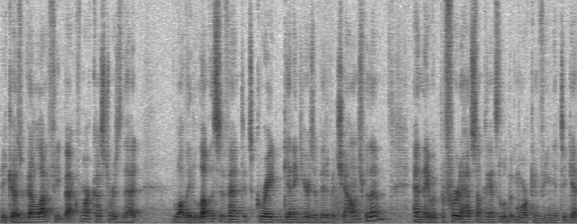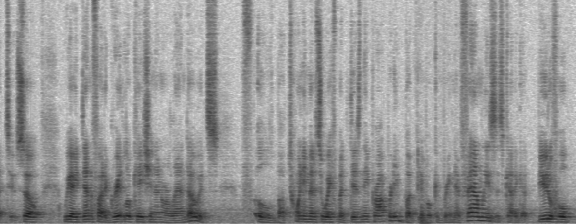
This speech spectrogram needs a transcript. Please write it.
Because we've got a lot of feedback from our customers that while they love this event, it's great. Getting here is a bit of a challenge for them, and they would prefer to have something that's a little bit more convenient to get to. So we identified a great location in Orlando. It's about 20 minutes away from a Disney property, but people can bring their families. It's got a beautiful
